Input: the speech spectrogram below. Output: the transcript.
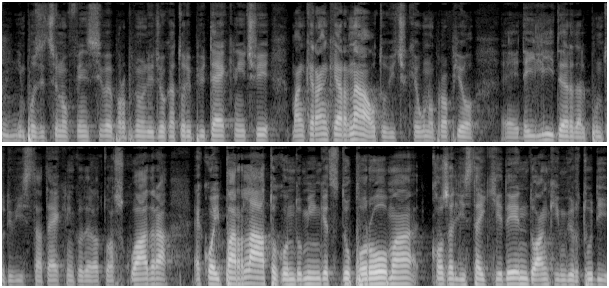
mm-hmm. in posizione offensiva è proprio uno dei giocatori più tecnici, mancherà anche Arnautovic che è uno proprio eh, dei leader dal punto di vista tecnico della tua squadra. Ecco, hai parlato con Dominguez dopo Roma, cosa gli stai chiedendo anche in virtù di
